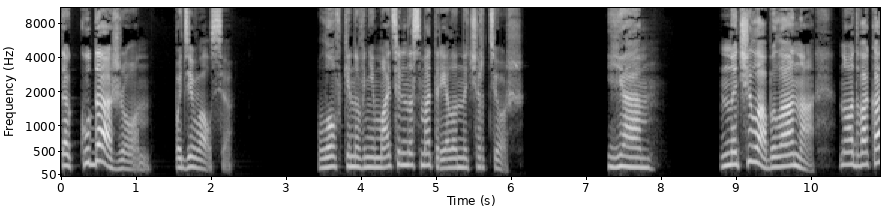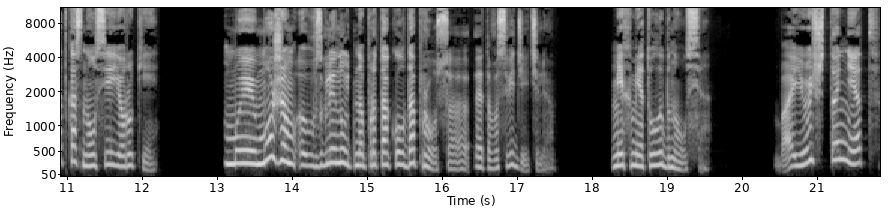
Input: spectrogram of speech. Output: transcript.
Так куда же он подевался? Ловкина внимательно смотрела на чертеж. «Я...» Начала была она, но адвокат коснулся ее руки. «Мы можем взглянуть на протокол допроса этого свидетеля?» Мехмед улыбнулся. «Боюсь, что нет,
